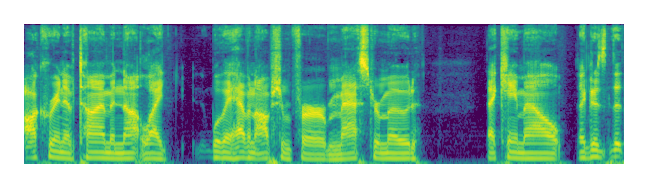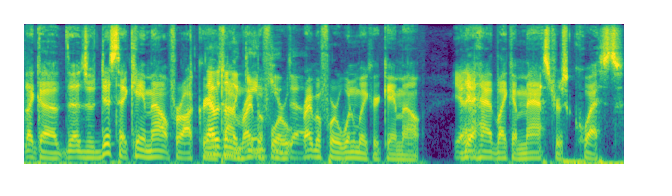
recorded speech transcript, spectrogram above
Ocarina of Time and not like will they have an option for master mode that came out? Like there's like a there's a disc that came out for Ocarina That of was on Time right GameCube, before though. right before Wind Waker came out. Yeah. And it had like a master's quest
